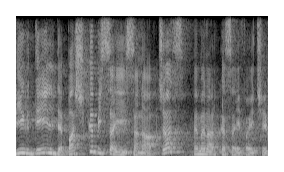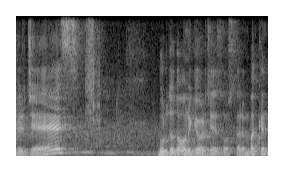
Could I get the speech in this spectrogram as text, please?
1 değil de başka bir sayıysa ne yapacağız? Hemen arka sayfayı çevireceğiz. Burada da onu göreceğiz dostlarım. Bakın.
